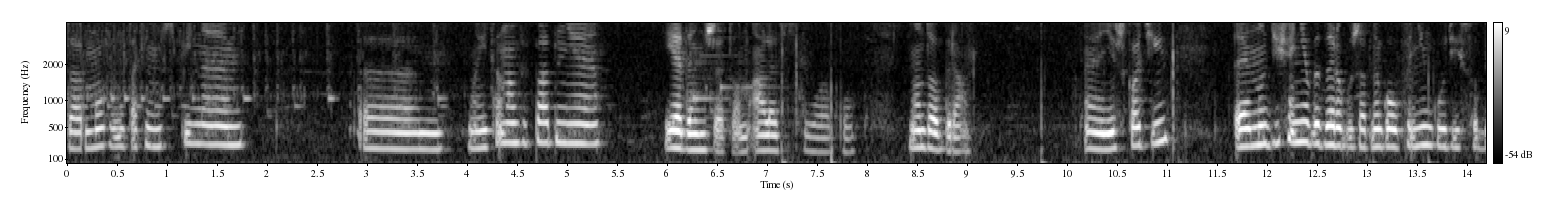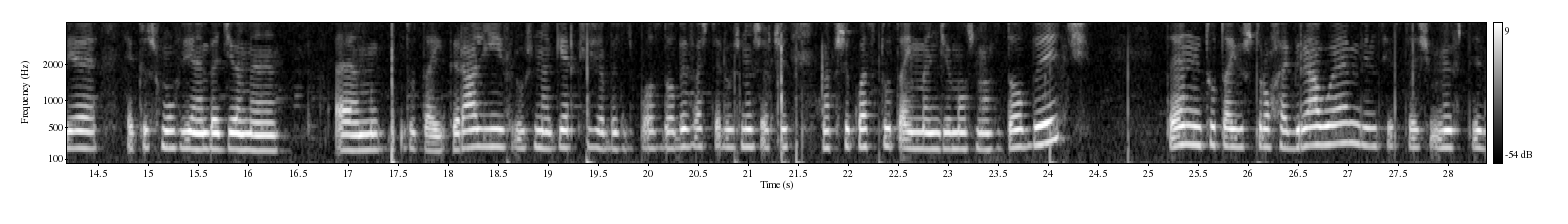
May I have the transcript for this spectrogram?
darmowym takim spinem. Em, no i co nam wypadnie? Jeden żeton, ale słabo. No dobra. E, nie szkodzi. E, No dzisiaj nie będę robił żadnego openingu, dziś sobie, jak już mówiłem, będziemy em, tutaj grali w różne gierki, żeby pozdobywać te różne rzeczy. Na przykład tutaj będzie można zdobyć. Ten tutaj już trochę grałem, więc jesteśmy w tych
